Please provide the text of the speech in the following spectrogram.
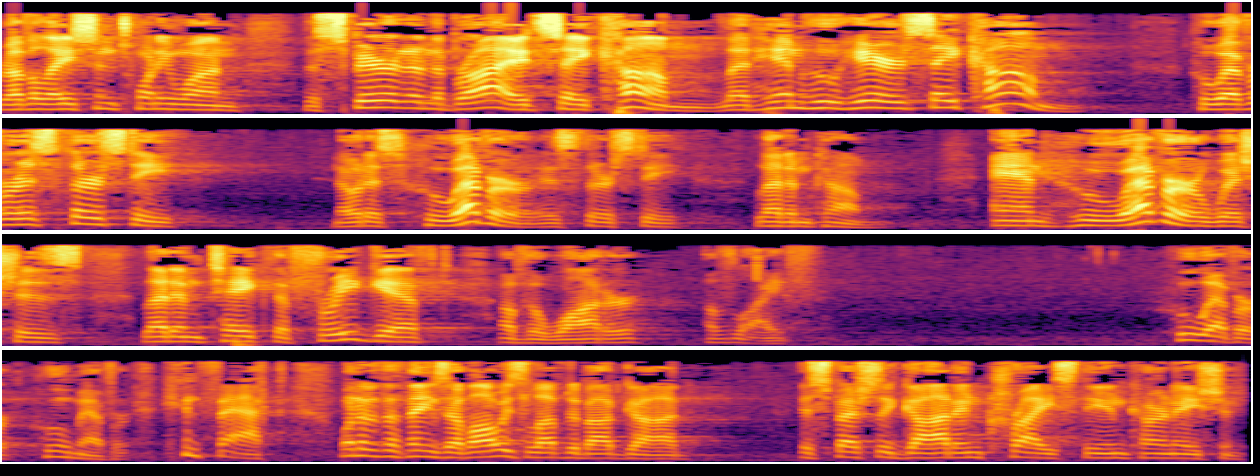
Revelation 21. The Spirit and the bride say, Come. Let him who hears say, Come. Whoever is thirsty, notice, whoever is thirsty, let him come. And whoever wishes, let him take the free gift of the water of life. Whoever, whomever. In fact, one of the things I've always loved about God, especially God in Christ, the incarnation,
